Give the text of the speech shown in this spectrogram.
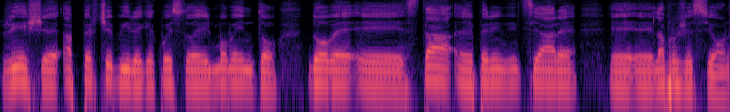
riesce a percepire che questo è il momento dove eh, sta eh, per iniziare eh, eh, la processione.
